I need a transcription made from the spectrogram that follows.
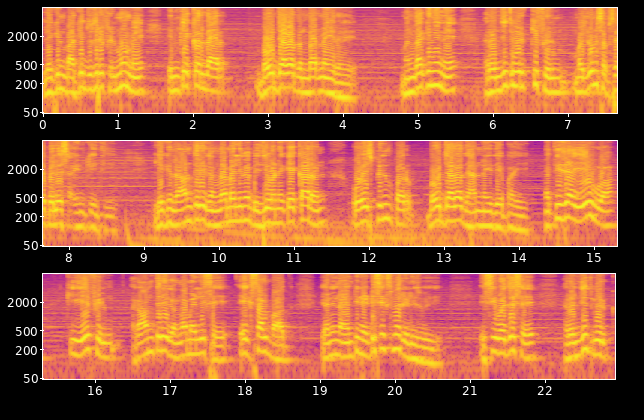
लेकिन बाकी दूसरी फ़िल्मों में इनके किरदार बहुत ज़्यादा दमदार नहीं रहे। मंदाकिनी ने रंजीत विर्क की फ़िल्म मजलूम सबसे पहले साइन की थी। लेकिन राम तेरी गंगा मैली में बिज़ी होने के कारण वो इस फ़िल्म पर बहुत ज़्यादा ध्यान नहीं दे पाई। नतीजा ये हुआ कि ये फ़िल्म राम तेरी गंगा मैली से एक साल बाद, यानी 1986 में रिलीज़ हुई। इसी वजह से रंजीत विर्क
